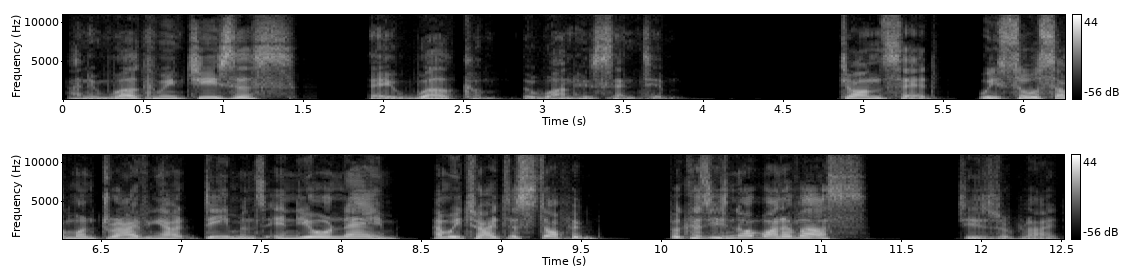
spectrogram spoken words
And in welcoming Jesus, they welcome the one who sent him. John said, We saw someone driving out demons in your name, and we tried to stop him, because he's not one of us. Jesus replied,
